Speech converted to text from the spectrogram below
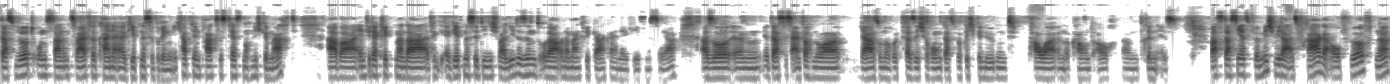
das wird uns dann im Zweifel keine Ergebnisse bringen. Ich habe den Praxistest noch nicht gemacht, aber entweder kriegt man da Ergebnisse, die nicht valide sind, oder, oder man kriegt gar keine Ergebnisse. Ja, also ähm, das ist einfach nur ja so eine Rückversicherung, dass wirklich genügend Power im Account auch ähm, drin ist. Was das jetzt für mich wieder als Frage aufwirft, ne,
